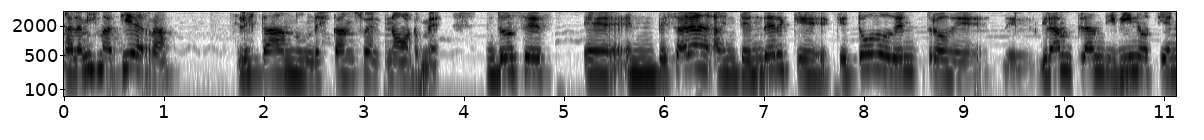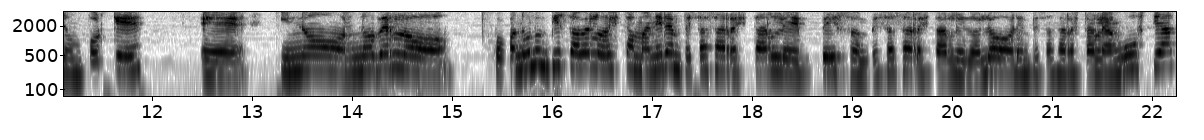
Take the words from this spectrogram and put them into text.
a la misma tierra le está dando un descanso enorme. Entonces, eh, empezar a, entender que, todo dentro del gran plan divino tiene un porqué eh, y no, no verlo cuando uno empieza a verlo de esta manera, empezás a restarle peso, empezás a restarle dolor, empezás a restarle angustia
